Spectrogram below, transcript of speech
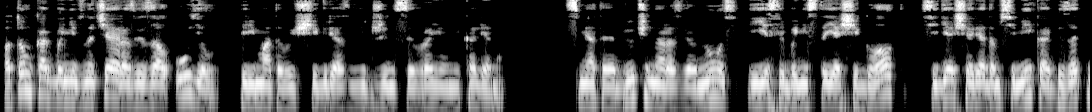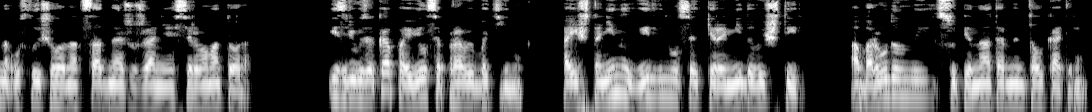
Потом как бы невзначай развязал узел, перематывающий грязные джинсы в районе колена. Смятая брючина развернулась, и если бы не стоящий гвалт, сидящая рядом семейка обязательно услышала надсадное жужжание сервомотора. Из рюкзака появился правый ботинок, а из штанины выдвинулся керамидовый штырь, оборудованный супинаторным толкателем.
